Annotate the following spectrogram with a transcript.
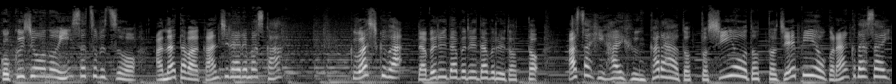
極上の印刷物をあなたは感じられますか？詳しくは www.asahi-color.co.jp をご覧ください。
